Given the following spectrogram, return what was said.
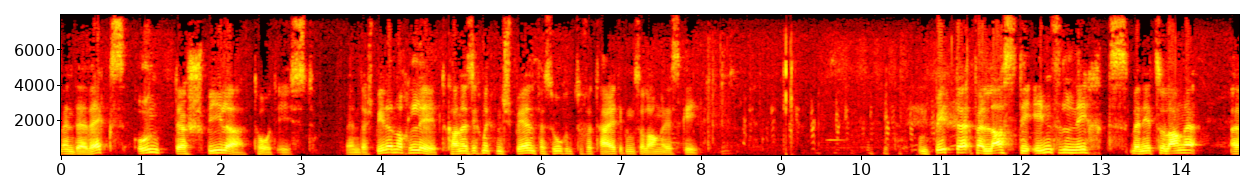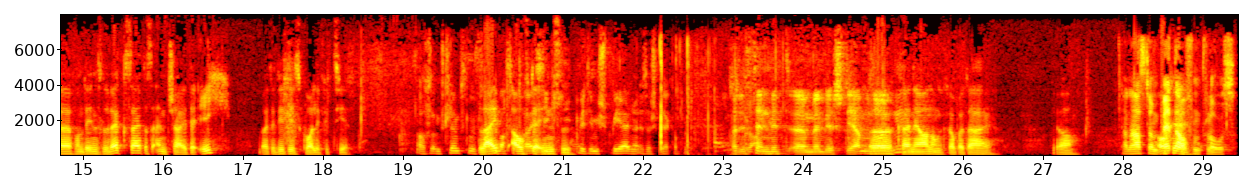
wenn der Rex und der Spieler tot ist. Wenn der Spieler noch lebt, kann er sich mit den Speeren versuchen zu verteidigen, solange es geht. Und bitte verlasst die Insel nicht. Wenn ihr zu lange äh, von der Insel weg seid, das entscheide ich, werdet ihr disqualifiziert. Also im schlimmsten Bleibt machst du auf der 30 Insel. Mit dem Speer, dann ist er Speer kaputt. Was ist denn mit, ähm, wenn wir sterben Äh, sollten? keine Ahnung, ich glaube da. Ja. Dann hast du ein Okay. Bett auf dem Floß.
